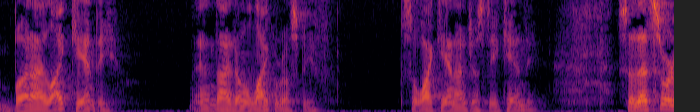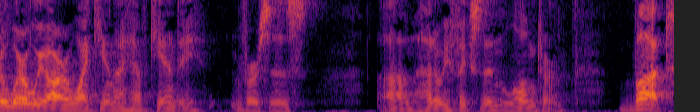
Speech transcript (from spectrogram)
but I like candy and I don't like roast beef. So why can't I just eat candy? So that's sort of where we are. Why can't I have candy versus um, how do we fix it in the long term? But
